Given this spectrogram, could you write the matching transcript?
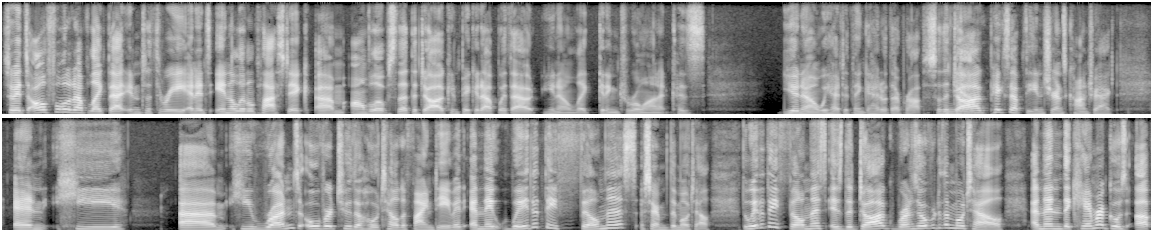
So it's all folded up like that into three, and it's in a little plastic um, envelope so that the dog can pick it up without, you know, like getting drool on it because you know, we had to think ahead with our props. So the Yeah. dog picks up the insurance contract and he um he runs over to the hotel to find David and the way that they film this sorry the motel the way that they film this is the dog runs over to the motel and then the camera goes up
